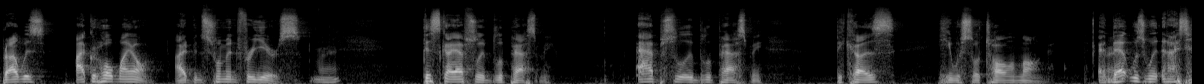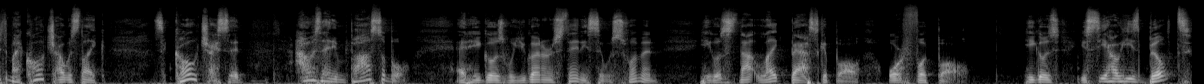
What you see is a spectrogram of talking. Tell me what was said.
but I was I could hold my own. I'd been swimming for years. Right. This guy absolutely blew past me. Absolutely blew past me because he was so tall and long. And that was when, and I said to my coach, I was like, I said, Coach, I said, how is that even possible? And he goes, Well, you got to understand. He said, With swimming, he goes, It's not like basketball or football. He goes, You see how he's built?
